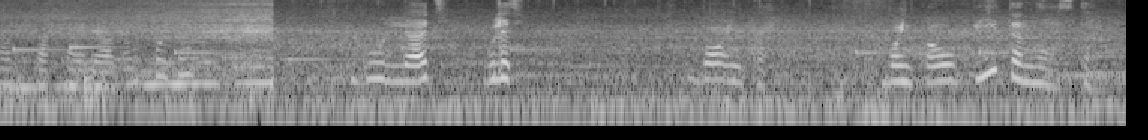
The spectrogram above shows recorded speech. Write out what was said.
Вот так мы рядом ходим. Гулять. Гулять. Бонька. Бонька упитанная стала.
